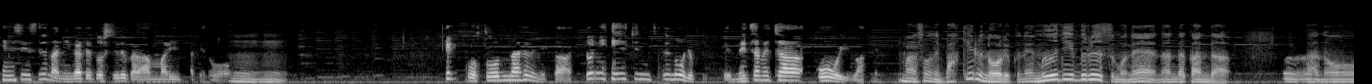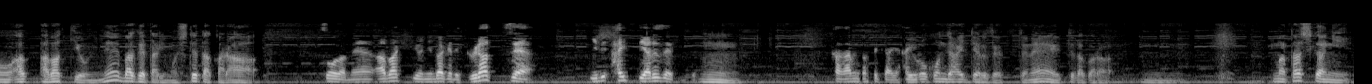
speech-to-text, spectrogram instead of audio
変身するのは苦手としてるからあんまりだけど、うんうん。結構そんな風にさ、人に変身する能力ってめちゃめちゃ多いわけ。まあそうね、化ける能力ね。ムーディーブルースもね、なんだかんだ、うんうん。あのー、アアバッキオにね、化けたりもしてたから、そうだね。アバッキューに化けてグラッツェ入ってやるぜって、うん。鏡の世界に入る。喜んで入ってやるぜってね、言ってたから。うん。まあ確かに、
